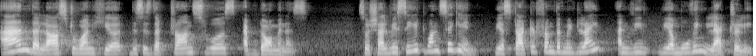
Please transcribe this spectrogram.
And the last one here, this is the transverse abdominis. So shall we see it once again? We have started from the midline and we, we are moving laterally.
